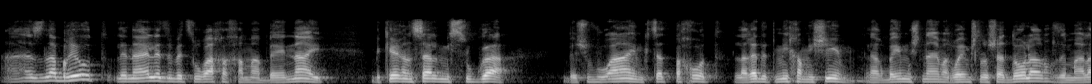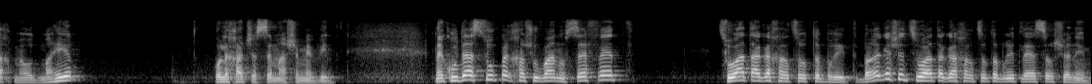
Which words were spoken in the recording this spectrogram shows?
אז לבריאות, לנהל את זה בצורה חכמה. בעיניי, בקרן סל מסוגה, בשבועיים, קצת פחות, לרדת מ-50 ל-42-43 דולר, זה מהלך מאוד מהיר. כל אחד שעושה מה שמבין. נקודה סופר חשובה נוספת, תשואת אג"ח ארצות הברית. ברגע שתשואת אג"ח ארצות הברית לעשר שנים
